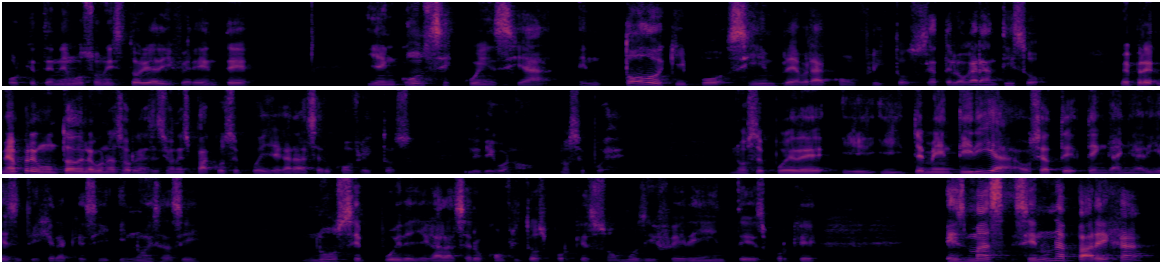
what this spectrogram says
porque tenemos una historia diferente y en consecuencia, en todo equipo siempre habrá conflictos, o sea, te lo garantizo. Me, han preguntado en algunas organizaciones, Paco, ¿se puede llegar a hacer conflictos? le digo, no, no se puede. No se puede y, te mentiría, o sea, te, te, engañaría si te dijera que sí. Y no es así. No se puede llegar a cero conflictos porque somos diferentes, porque es más, si en una pareja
